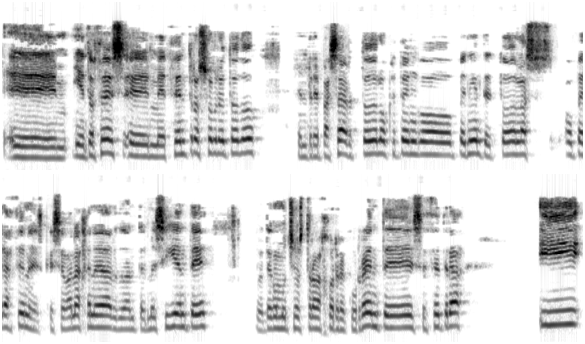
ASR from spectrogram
Eh, y entonces eh, me centro sobre todo en repasar todo lo que tengo pendiente, todas las operaciones que se van a generar durante el mes siguiente, porque tengo muchos trabajos recurrentes, etcétera, y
